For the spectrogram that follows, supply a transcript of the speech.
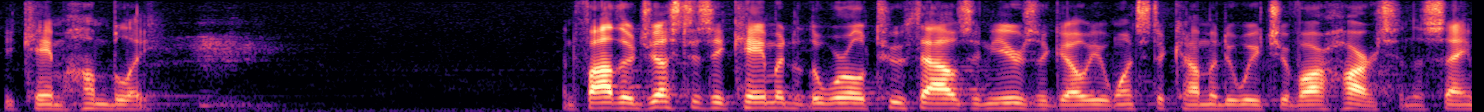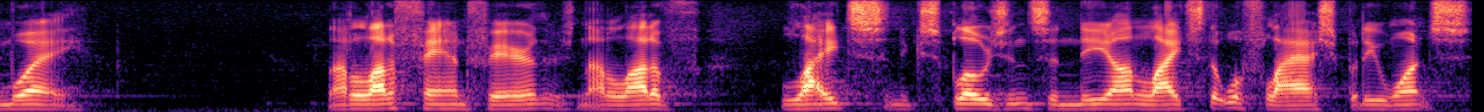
He came humbly. And Father, just as He came into the world 2,000 years ago, He wants to come into each of our hearts in the same way. Not a lot of fanfare, there's not a lot of lights and explosions and neon lights that will flash, but He wants,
